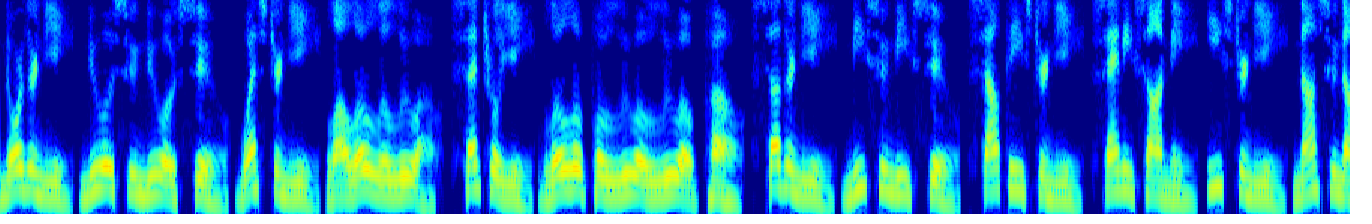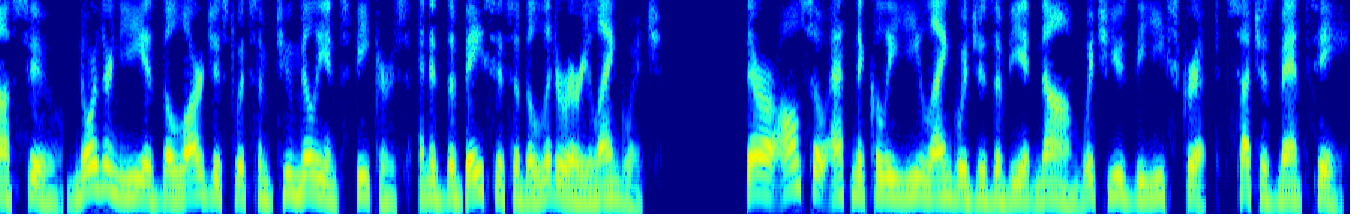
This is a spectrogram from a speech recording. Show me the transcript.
Northern Yi, Nuosu Nuosu, Western Yi, Lalo Luluo, Central Yi, Lolopo Luo Luo Po, Southern Yi, Nisu Nisu, Southeastern Yi, Sani Sani, Eastern Yi, Nasu Nasu, Northern Yi is the largest with some 2 million speakers, and is the basis of the literary language. There are also ethnically Yi languages of Vietnam which use the Yi script, such as Mansi.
